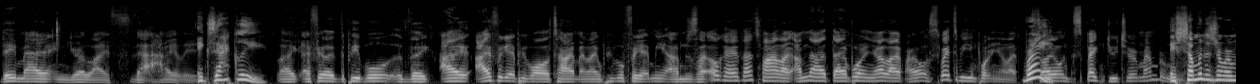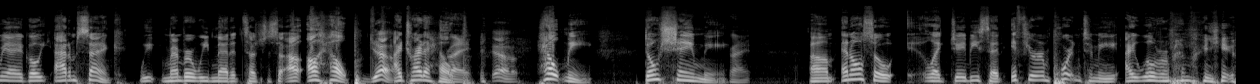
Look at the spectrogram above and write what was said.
they matter in your life that highly. Exactly. Like I feel like the people, like I, I forget people all the time, and like people forget me, I'm just like, okay, that's fine. Like I'm not that important in your life. I don't expect to be important in your life. Right. So I don't expect you to remember me. If someone doesn't remember me, I go, Adam Sank. We remember we met at such and such. I'll, I'll help. Yeah. I try to help. Right. yeah. Help me. Don't shame me. Right. Um, and also, like JB said, if you're important to me, I will remember you.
